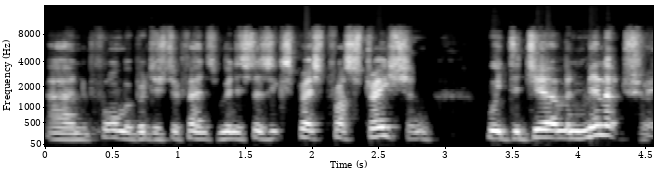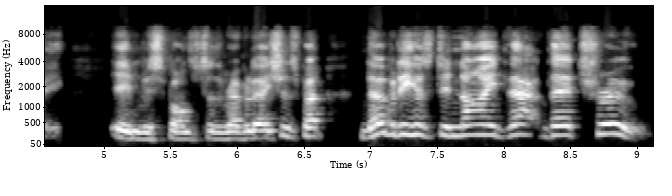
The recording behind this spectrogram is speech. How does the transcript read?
And former British defense ministers expressed frustration with the German military in response to the revelations, but nobody has denied that they're true.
